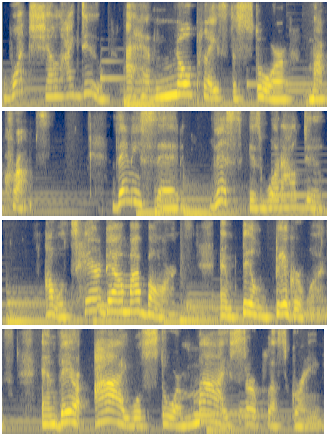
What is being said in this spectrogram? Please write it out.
What shall I do? I have no place to store my crops. Then he said, This is what I'll do. I will tear down my barns and build bigger ones, and there I will store my surplus grain.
